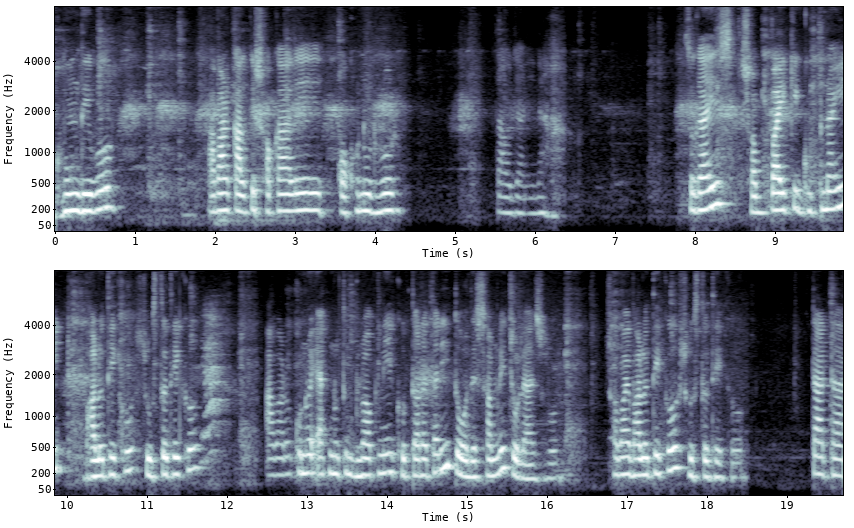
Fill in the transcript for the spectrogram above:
ঘুম দেব। আবার কালকে সকালে কখন উঠব, তাও জানি না। সো গাইস সবাইকে গুড নাইট ভালো থেকো, সুস্থ থেকো। আবারও কোনো এক নতুন ব্লগ নিয়ে খুব তাড়াতাড়ি তোমাদের সামনে চলে আসব। সবাই ভালো থেকো, সুস্থ থেকো। টাটা।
